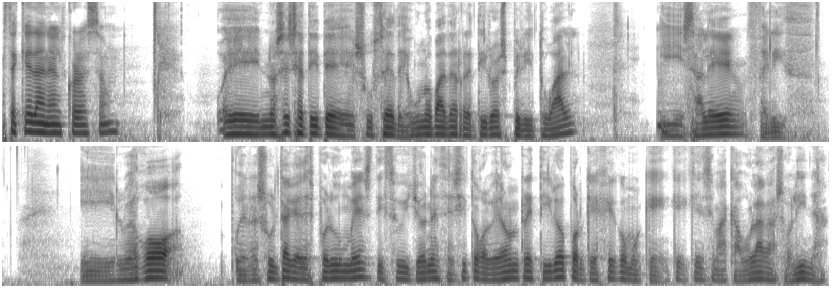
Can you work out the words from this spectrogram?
se queda en el corazón. Eh, no sé si a ti te sucede, uno va de retiro espiritual y sale feliz. Y luego pues resulta que después de un mes dice, yo necesito volver a un retiro porque es que como que, se me acabó la gasolina.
